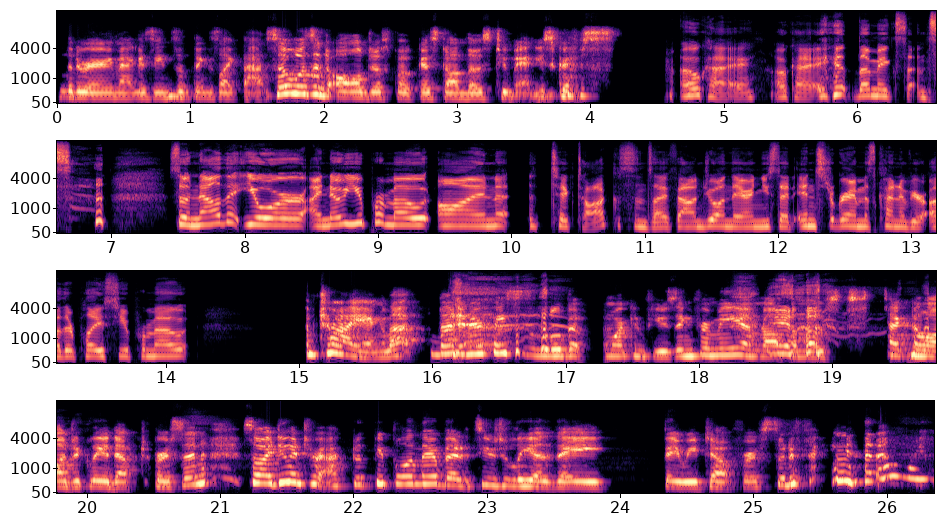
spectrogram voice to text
literary magazines and things like that. So it wasn't all just focused on those two manuscripts. Okay. Okay. that makes sense. so now that you're, I know you promote on uh, TikTok since I found you on there, and you said Instagram is kind of your other place you promote. I'm trying. That that interface is a little bit more confusing for me. I'm not Yeah. the most technologically adept person. So I do interact with people in there, but it's usually a they they reach out first sort of thing.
